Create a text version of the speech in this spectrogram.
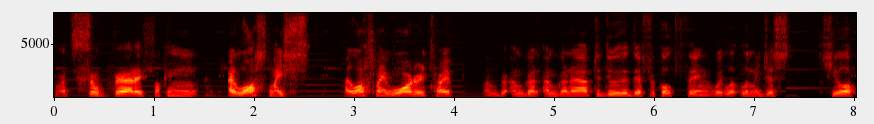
That's so bad. I fucking I lost my I lost my water type. I'm I'm gonna I'm gonna have to do the difficult thing. Wait, let, let me just heal up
